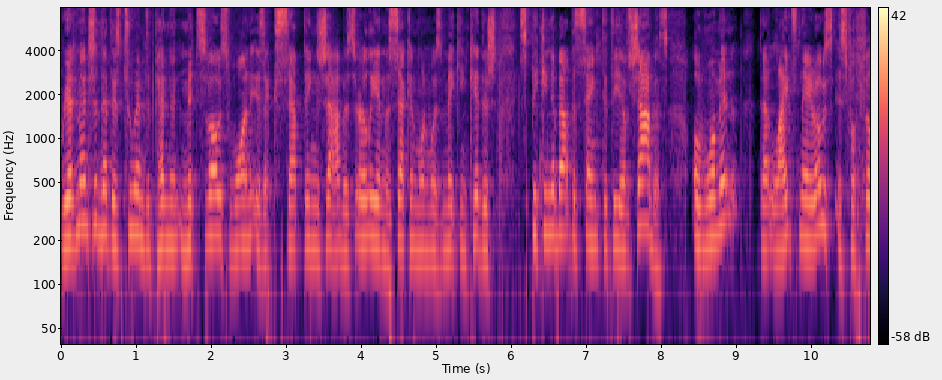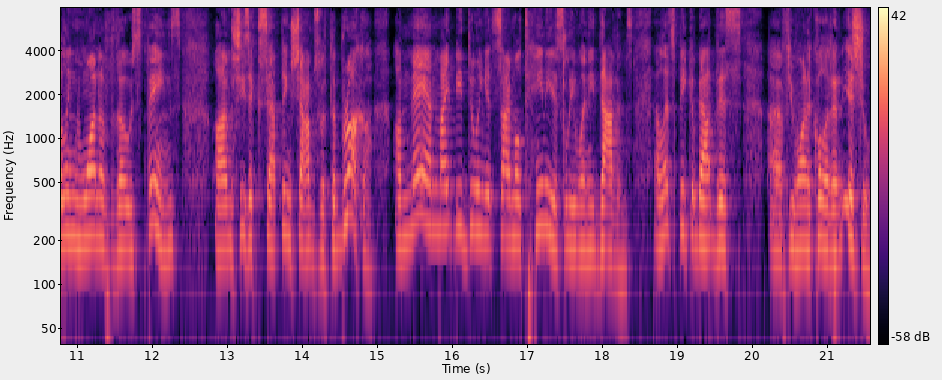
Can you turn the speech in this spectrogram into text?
We had mentioned that there's two independent mitzvos. One is accepting Shabbos early, and the second one was making Kiddush, speaking about the sanctity of Shabbos. A woman that lights Neros is fulfilling one of those things. Um, she's accepting Shabbos with the bracha. A man might be doing it simultaneously when he davens. And let's speak about this, uh, if you want to call it an issue.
